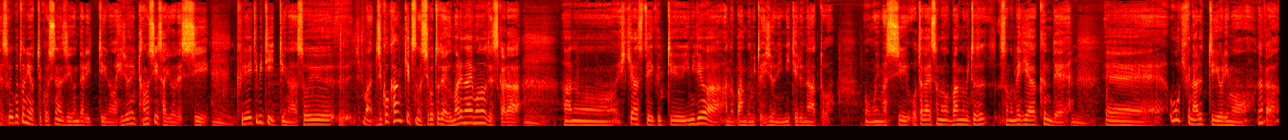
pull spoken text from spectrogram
うん、そういうことによってこうシナジー生んだりっていうのは非常に楽しい作業ですし、うん、クリエイティビティっていうのはそういう、まあ、自己完結の仕事では生まれないものですから、うん、あの引き合わせていくっていう意味ではあの番組と非常に似てるなと思いますしお互いその番組とそのメディアが組んで、うん、えー、大きくなるっていうよりもなんか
